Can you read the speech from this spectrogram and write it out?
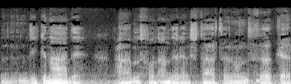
die Gnade haben von anderen Staaten und Völkern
